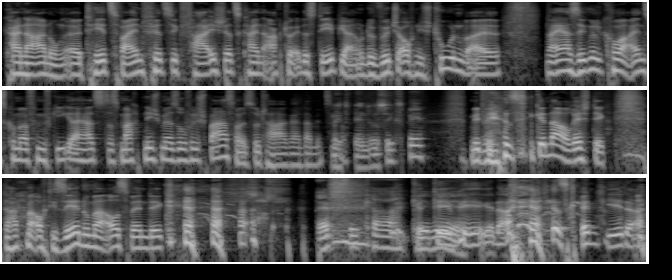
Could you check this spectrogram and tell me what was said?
keine Ahnung, äh, T42 fahre ich jetzt kein aktuelles Debian. Und das würde ich auch nicht tun, weil, naja, Single Core 1,5 Gigahertz, das macht nicht mehr so viel Spaß heutzutage damit. Mit Windows XP. Mit Windows, genau, richtig. Da hat man auch die Seriennummer auswendig. FCK GW. GW, genau. Das kennt jeder.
